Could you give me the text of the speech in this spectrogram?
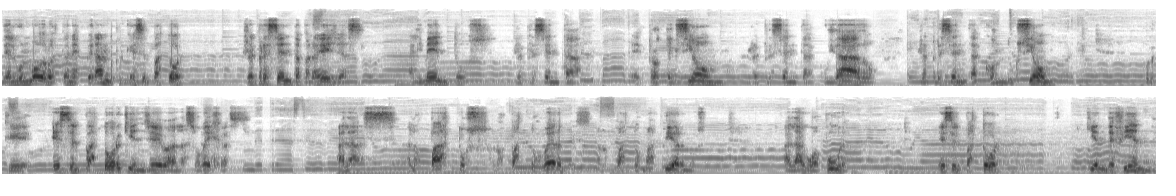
de algún modo lo están esperando, porque ese pastor representa para ellas alimentos, representa eh, protección, representa cuidado, representa conducción, porque es el pastor quien lleva a las ovejas a, las, a los pastos, a los pastos verdes, a los pastos más tiernos, al agua pura. Es el pastor quien defiende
